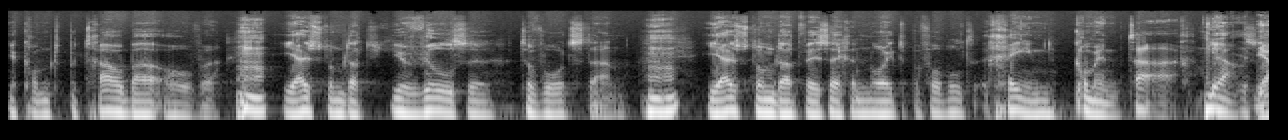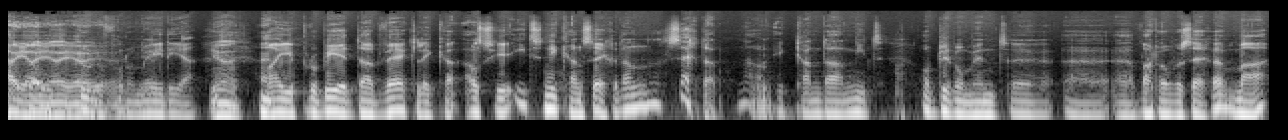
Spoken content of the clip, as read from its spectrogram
je komt betrouwbaar over. Juist omdat je wil ze te woord staan. Juist omdat wij zeggen nooit bijvoorbeeld geen commentaar. Ja. Is Ja, ja, ja, ja, voor de media. Ja. Maar je probeert daadwerkelijk, als je iets niet kan zeggen, dan zeg dat. Nou, ik kan daar niet op dit moment eh, eh, eh, wat over zeggen, maar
